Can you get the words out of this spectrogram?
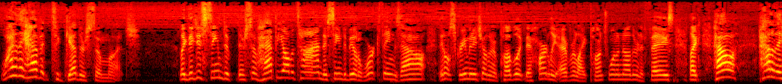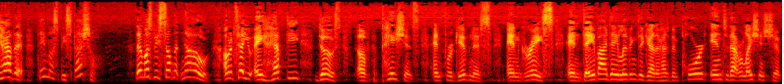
Why do they have it together so much? Like they just seem to. They're so happy all the time. They seem to be able to work things out. They don't scream at each other in public. They hardly ever like punch one another in the face. Like how? How do they have that? They must be special. There must be something. No. I'm going to tell you a hefty dose of patience and forgiveness and grace and day by day living together has been poured into that relationship.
